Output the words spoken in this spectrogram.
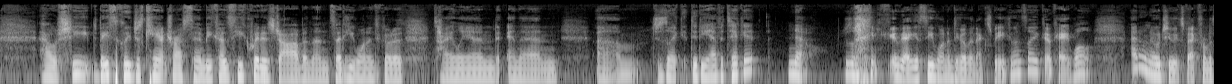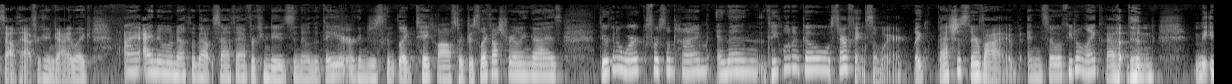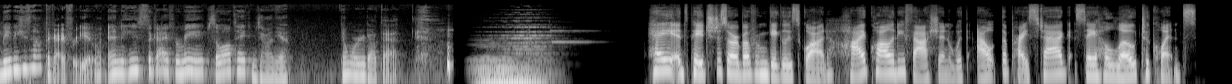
how she basically just can't trust him because he quit his job and then said he wanted to go to Thailand and then um she's like, Did he have a ticket? No. She's like I guess he wanted to go the next week. And it's like, okay, well, I don't know what you expect from a South African guy. Like I, I know enough about South African dudes to know that they are gonna just like take off. They're just like Australian guys they're going to work for some time and then they want to go surfing somewhere. Like that's just their vibe. And so if you don't like that, then maybe he's not the guy for you. And he's the guy for me, so I'll take him, Tania. Don't worry about that. hey, it's Paige DeSorbo from Giggly Squad. High quality fashion without the price tag. Say hello to Quince.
